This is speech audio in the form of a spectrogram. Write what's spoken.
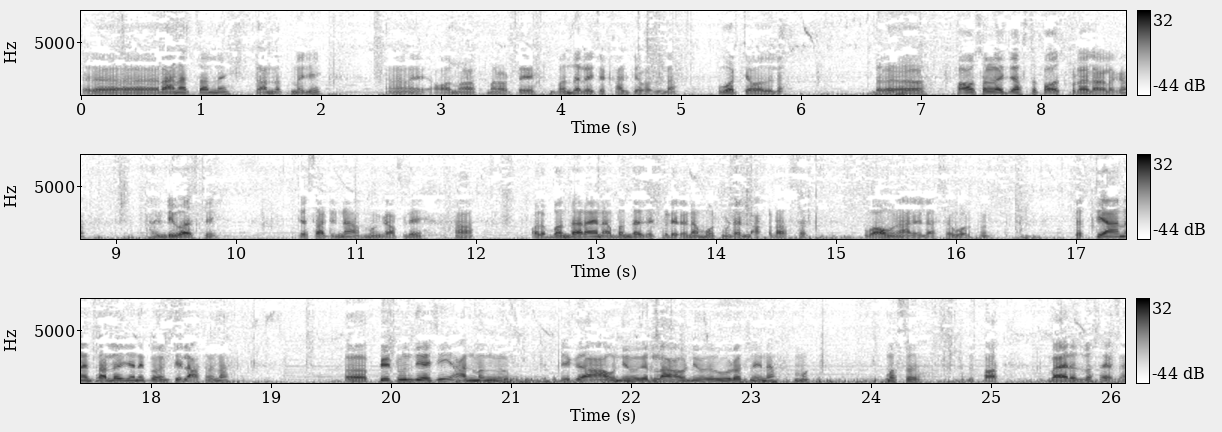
तर रानात रानात चाललंय. रानात म्हणजे मला वाटतं वाटतं बंधाऱ्याच्या खालच्या बाजूला वरच्या बाजूला. तर पावसाळ्यात जास्त पाऊस पडायला लागला का? थंडी वाजते. त्यासाठी ना मग आपले हा मला बंधारा आहे ना बंधाराच्या कडेला ना मोठमोठ्या लाकडं असतात वाहून आलेलं असतं वरतून. तर ते आणायचं चाललं जेणेकरून ते लाकडं ना पेटवून द्यायची आणि मग एकदा आवणी वगैरे लावणी वगैरे उरकली ना मग मस्त पा- बाहेरच बसायचा.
